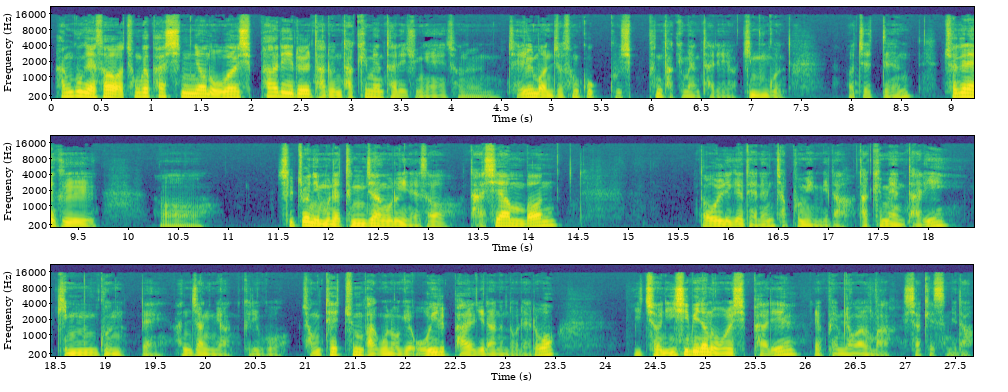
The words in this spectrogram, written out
한국에서 1980년 5월 18일을 다룬 다큐멘터리 중에 저는 제일 먼저 손꼽고 싶은 다큐멘터리예요. 김군. 어쨌든 최근에 그 어, 실존 인물의 등장으로 인해서 다시 한번 떠올리게 되는 작품입니다. 다큐멘터리 김군 네, 한 장면 그리고 정태춘 박운옥의 5.18이라는 노래로 2022년 5월 18일 FM 영화 음악 시작했습니다.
